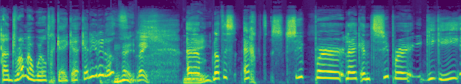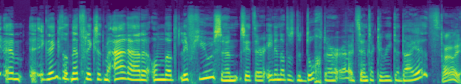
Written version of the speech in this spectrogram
eh, Drama World gekeken. Kennen jullie dat? Nee. Nee. Ehm, dat is echt super leuk en super geeky. En eh, ik denk dat Netflix het me aanraden, omdat Liv Hewson zit erin. En dat is de dochter uit Santa Clarita Diet. Oh ja.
